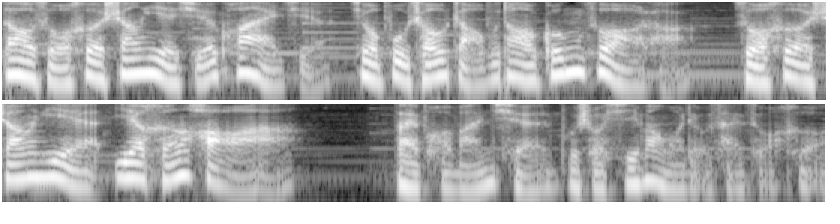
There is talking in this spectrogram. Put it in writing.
到佐贺商业学会计就不愁找不到工作了。佐贺商业也很好啊。外婆完全不说希望我留在佐贺，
